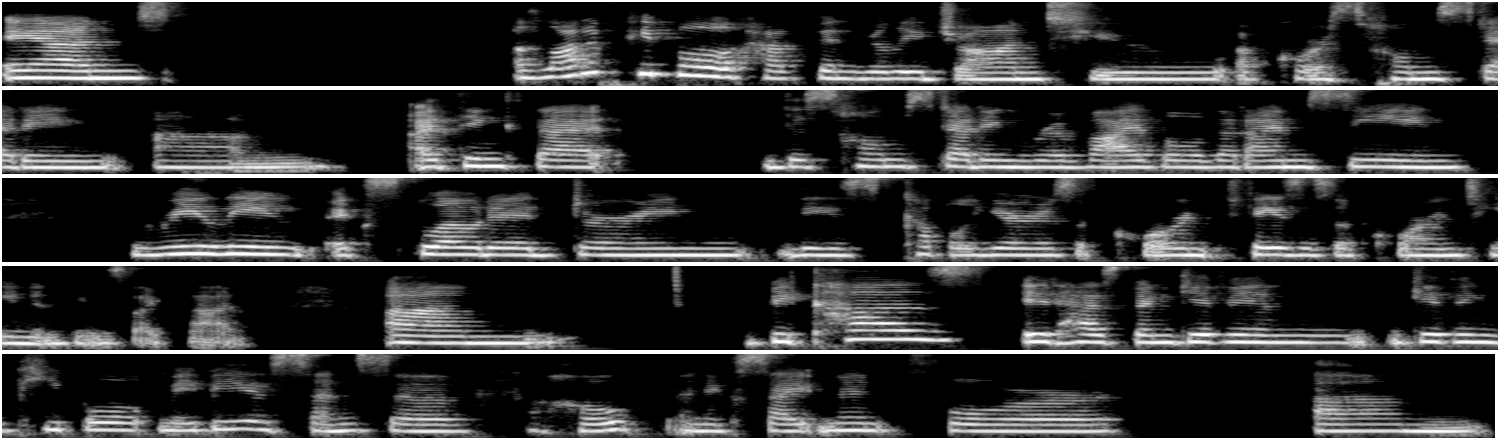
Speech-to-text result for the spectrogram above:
And a lot of people have been really drawn to, of course, homesteading. Um, I think that this homesteading revival that I'm seeing really exploded during these couple years of quarant- phases of quarantine and things like that um, because it has been given giving people maybe a sense of hope and excitement for um,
